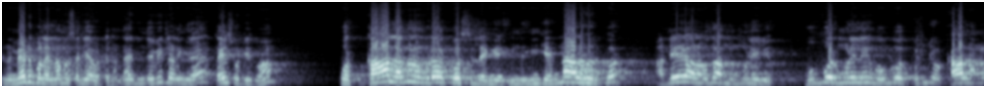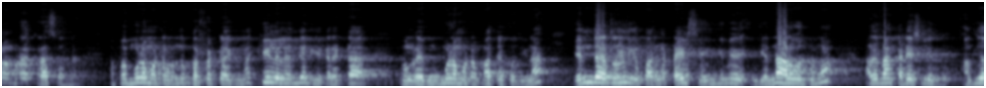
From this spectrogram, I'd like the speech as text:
இந்த மேடுப்பள்ளம் இல்லாமல் சரியாக விட்டுங்க நான் இந்த வீட்டில் நீங்கள் டைல்ஸ் ஒட்டியிருக்கோம் ஒரு கால் அங்கலம் கூட கோர்ஸ் இல்லை இங்கே. இந்த இங்கே என்ன அளவு இருக்கோ அதே அளவு தான் அந்த மூலையிலையும். ஒவ்வொரு மூலையிலையும் ஒவ்வொரு கொஞ்சம் கால் அங்கலம் கூட கிராஸ் வரல. அப்போ மூலமட்டம் வந்து பர்ஃபெக்டாக இருக்குன்னா கீழேருந்தே நீங்கள் கரெக்டாக உங்கள் மூலமட்டம் பார்த்து வந்தீங்கன்னா எந்த இடத்துல நீங்கள் பாருங்கள் டைல்ஸ் எங்கேயுமே இங்கே என்ன அளவு இருக்குமோ அதுதான் கடைசியில் இருக்கும். அந்த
